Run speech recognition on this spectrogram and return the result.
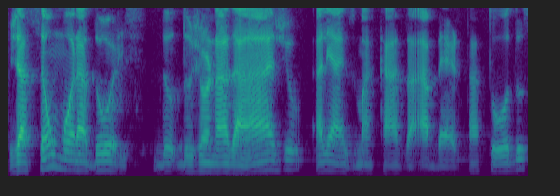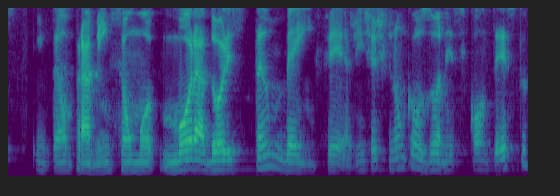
já são moradores do, do, Jornada Ágil, aliás, uma casa aberta a todos. Então, para mim, são mo moradores também, Fê. A gente acho que nunca usou nesse contexto,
